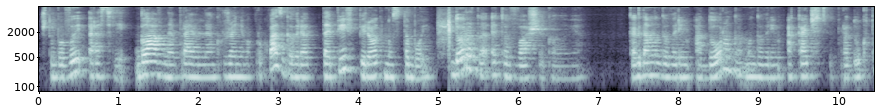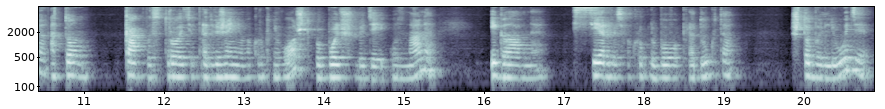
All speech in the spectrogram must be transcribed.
чтобы вы росли. Главное правильное окружение вокруг вас говорят «топи вперед, мы с тобой». Дорого — это в вашей голове. Когда мы говорим о дорого, мы говорим о качестве продукта, о том, как вы строите продвижение вокруг него, чтобы больше людей узнали. И главное, сервис вокруг любого продукта чтобы люди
